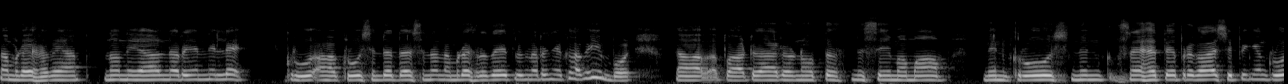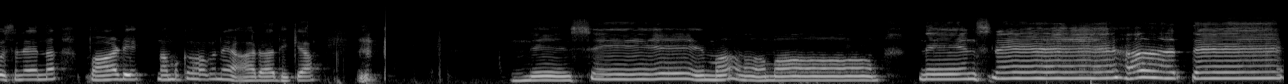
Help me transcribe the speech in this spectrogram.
നമ്മുടെ ഹൃദയം നന്ദിയാൽ നിറയുന്നില്ലേ? ക്രൂ ആ ക്രൂശിന്റെ ദർശനം നമ്മുടെ ഹൃദയത്തിൽ നിറഞ്ഞ് കവിയുമ്പോൾ പാട്ടുകാരനൊത്ത് നിസ്സീമമാം നിൻ ക്രൂശ് നിൻ സ്നേഹത്തെ പ്രകാശിപ്പിക്കും. ക്രൂശിനെ എന്ന് പാടി നമുക്ക് അവനെ ആരാധിക്കാം. നിസേമാം നിൻ സ്നേഹത്തെ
